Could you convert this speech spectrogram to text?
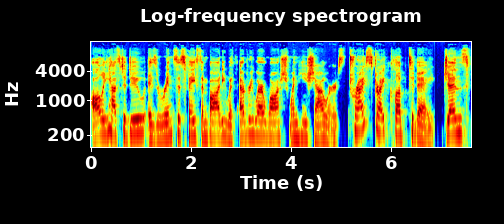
All he has to do is rinse his face and body with everywhere wash when he showers. Try Stryke Club today. Jen's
